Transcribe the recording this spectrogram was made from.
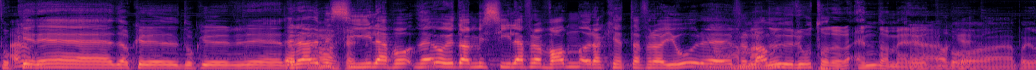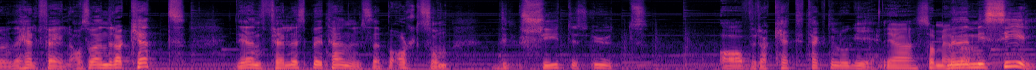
Dere er Dere, dere, dere Eller er det missil er på Nei, da, Missil er fra vann, og rakett er fra jord? eh, Ja, fra land? Nå roter dere enda mer Ja, ut på, ok. på jorda. Det er helt feil. Altså En rakett det er en fellesbetegnelse på alt som skytes ut av raketteknologi. Ja, som jeg Men en missil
